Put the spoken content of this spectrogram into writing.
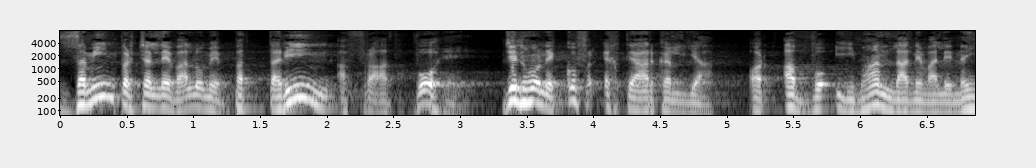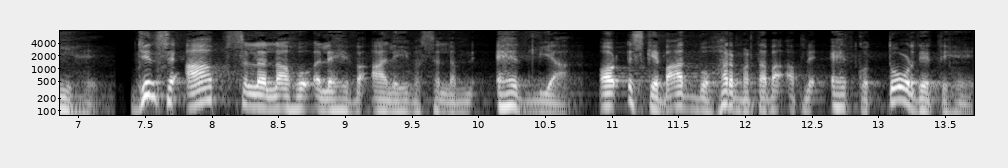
زمین پر چلنے والوں میں بدترین افراد وہ ہیں جنہوں نے کفر اختیار کر لیا اور اب وہ ایمان لانے والے نہیں ہیں۔ جن سے آپ صلی اللہ علیہ وآلہ وسلم نے عہد لیا اور اس کے بعد وہ ہر مرتبہ اپنے عہد کو توڑ دیتے ہیں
